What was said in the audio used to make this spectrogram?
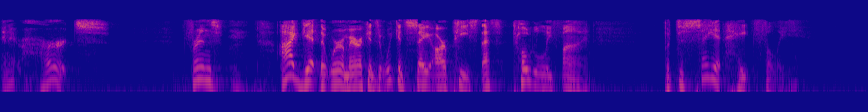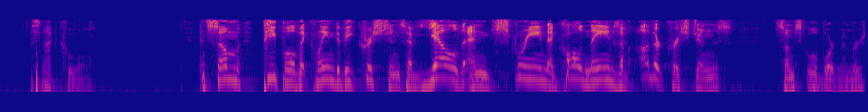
And it hurts. Friends, I get that we're Americans and we can say our piece. That's totally fine. But to say it hatefully, that's not cool. And some people that claim to be Christians have yelled and screamed and called names of other Christians, some school board members,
